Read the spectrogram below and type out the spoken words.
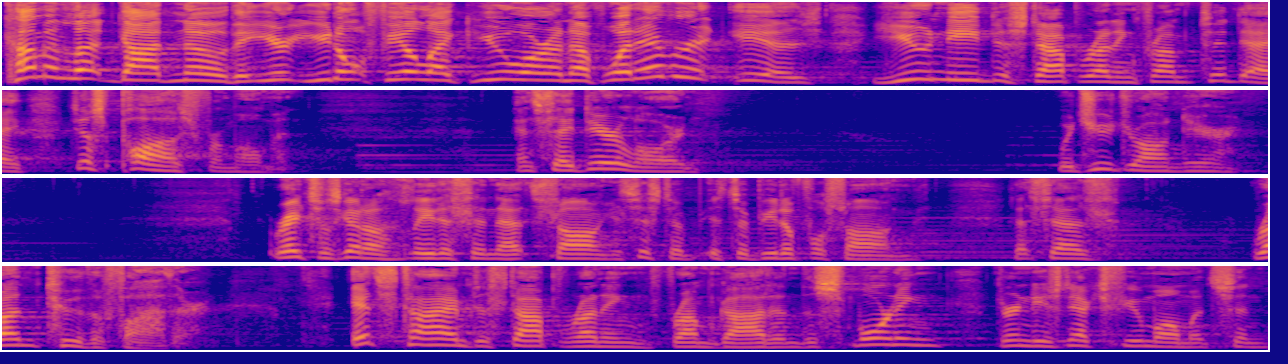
come and let God know that you're, you don't feel like you are enough. Whatever it is you need to stop running from today, just pause for a moment and say, Dear Lord, would you draw near? Rachel's going to lead us in that song. It's just a, it's a beautiful song that says, Run to the Father. It's time to stop running from God. And this morning, during these next few moments, and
